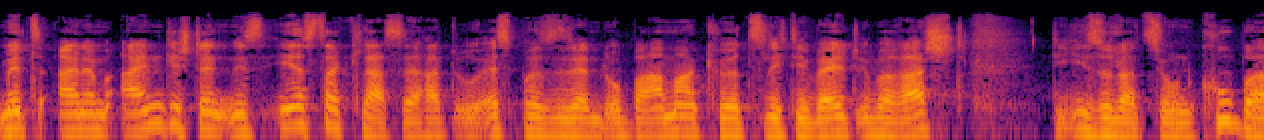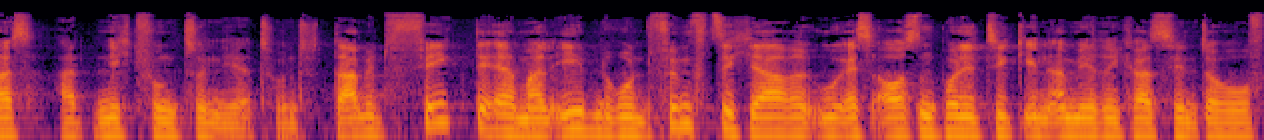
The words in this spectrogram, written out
Mit einem Eingeständnis erster Klasse hat US-Präsident Obama kürzlich die Welt überrascht. Die Isolation Kubas hat nicht funktioniert. Und damit fegte er mal eben rund 50 Jahre US-Außenpolitik in Amerikas Hinterhof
